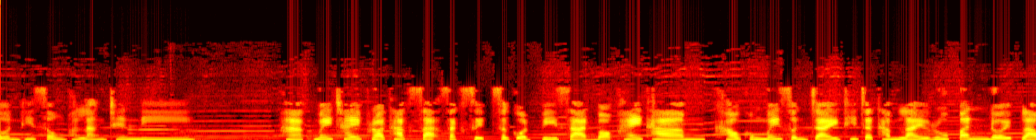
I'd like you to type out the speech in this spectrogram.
ตนที่ทรงพลังเช่นนี้ หากไม่ใช่เพราะทักษะศักดิ์สิทธิ์สะกดปีศาจบอกให้ทำ เขาคงไม่สนใจที่จะทำลายรูปปั้นโดยเปล่า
